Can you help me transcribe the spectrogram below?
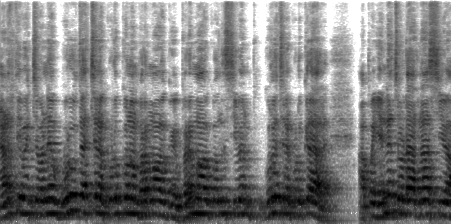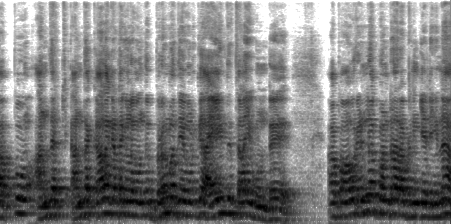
நடத்தி வச்ச உடனே குரு தட்சணை கொடுக்கணும் பிரம்மாவுக்கு. பிரம்மாவுக்கு வந்து சிவன் குரு தட்சணை கொடுக்குறாரு. அப்போ என்ன சொல்கிறாருன்னா சிவ அப்போ அந்த அந்த காலகட்டங்களில் வந்து பிரம்மதேவனுக்கு ஐந்து தலை உண்டு. அப்போ அவர் என்ன பண்ணுறாரு அப்படின்னு கேட்டிங்கன்னா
